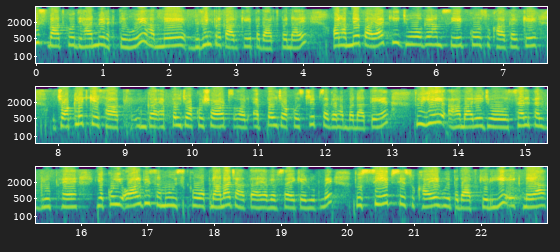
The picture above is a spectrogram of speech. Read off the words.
इस बात को ध्यान में रखते हुए हमने विभिन्न प्रकार के पदार्थ बनाए और हमने पाया कि जो अगर हम सेब को सुखा करके चॉकलेट के साथ उनका एप्पल चॉको शॉर्ट्स और एप्पल चॉको स्ट्रिप्स अगर हम बनाते हैं तो ये हमारे जो सेल्फ हेल्प ग्रुप है या कोई और भी समूह इसको अपनाना चाहता है व्यवसाय के रूप में तो सेब से सुखाए हुए पदार्थ के लिए एक नया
